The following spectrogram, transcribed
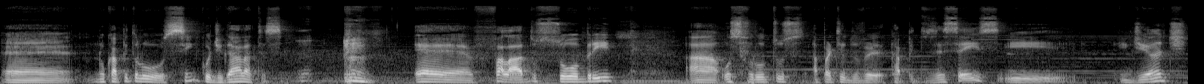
é, no capítulo 5 de Gálatas é falado sobre ah, os frutos, a partir do capítulo 16 e em diante,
